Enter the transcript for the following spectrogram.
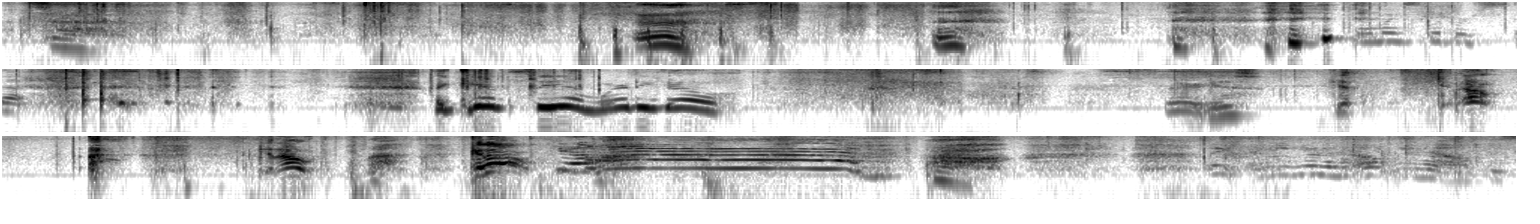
Let's uh. Oh, my slipper's stuck. I can't see him. Where'd he go? There he is. Get get out. Get out. Get out. Come on! Wait, I need you to help me now, because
